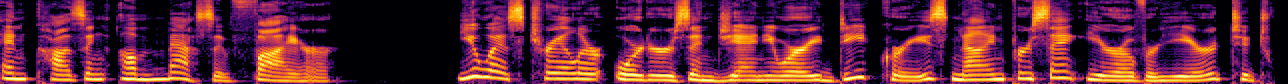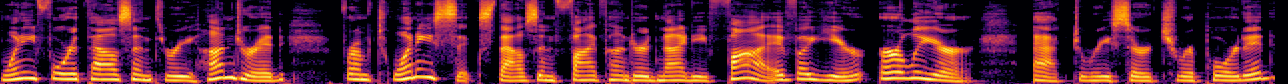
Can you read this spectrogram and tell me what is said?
and causing a massive fire. U.S. trailer orders in January decreased 9% year over year to 24,300 from 26,595 a year earlier, ACT Research reported.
